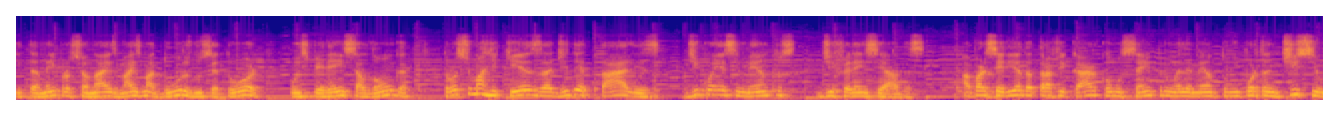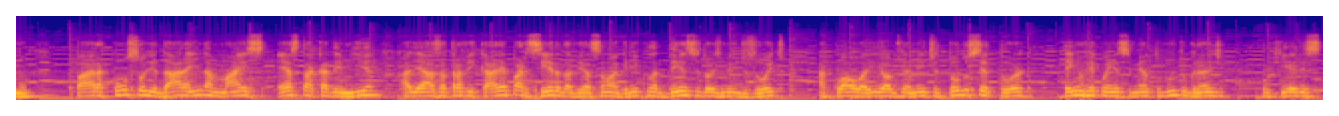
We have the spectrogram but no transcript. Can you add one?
e também profissionais mais maduros no setor, com experiência longa, trouxe uma riqueza de detalhes, de conhecimentos diferenciadas. A parceria da Traficar, como sempre, um elemento importantíssimo para consolidar ainda mais esta academia. Aliás, a Traficar é parceira da aviação agrícola desde 2018, a qual aí, obviamente, todo o setor tem um reconhecimento muito grande, porque eles,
